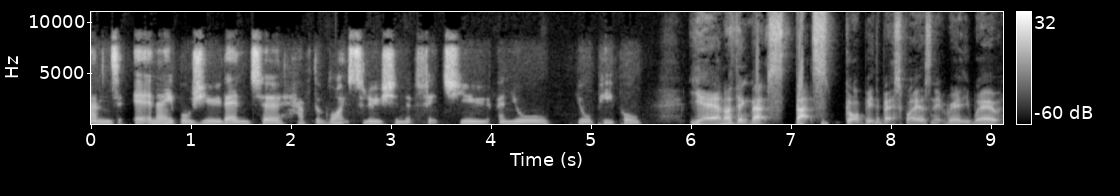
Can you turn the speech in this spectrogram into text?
and it enables you then to have the right solution that fits you and your your people. Yeah, and I think that's that's got to be the best way, isn't it? Really, where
